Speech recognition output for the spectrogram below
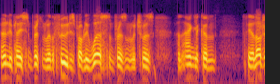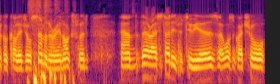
only place in Britain where the food is probably worse than prison, which was an Anglican theological college or seminary in Oxford. And there I studied for two years. I wasn't quite sure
